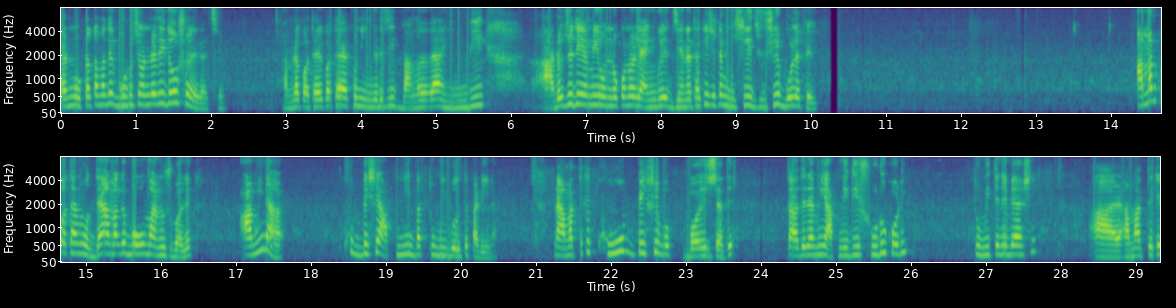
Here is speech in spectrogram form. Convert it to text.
কারণ ওটা তো আমাদের গুরুচণ্ডালি দোষ হয়ে গেছে। আমরা কথায় কথায় এখন ইংরেজি, বাংলা, হিন্দি আরও যদি আমি অন্য কোনো ল্যাঙ্গুয়েজ জেনে থাকি, সেটা মিশিয়ে ঝুষিয়ে বলে ফেলি। আমার কথার মধ্যে আমাকে বহু মানুষ বলে, আমি না খুব বেশি আপনি বা তুমি বলতে পারি না। মানে আমার থেকে খুব বেশি বয়স যাদের, তাদের আমি আপনি দিয়ে শুরু করি তুমিতে নেবে আসি। আর আমার থেকে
